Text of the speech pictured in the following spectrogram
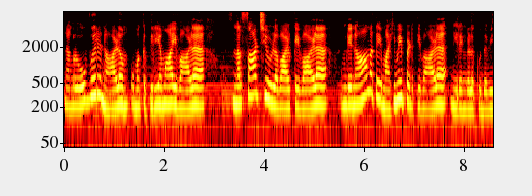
நாங்கள் ஒவ்வொரு நாளும் உமக்கு பிரியமாய் வாழ நற்சாட்சியுள்ள வாழ்க்கை வாழ உம்முடைய நாமத்தை மகிமைப்படுத்தி வாழ நீர் எங்களுக்கு உதவி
